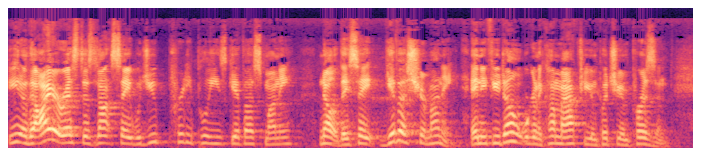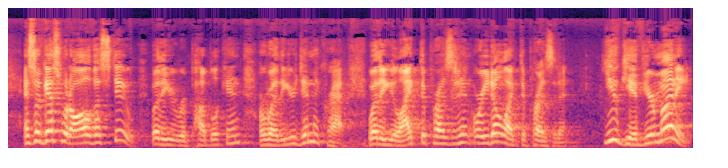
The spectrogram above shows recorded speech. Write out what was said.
You know, the IRS does not say, Would you pretty please give us money? No, they say, Give us your money. And if you don't, we're going to come after you and put you in prison. And so, guess what all of us do? Whether you're Republican or whether you're Democrat, whether you like the president or you don't like the president, you give your money.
